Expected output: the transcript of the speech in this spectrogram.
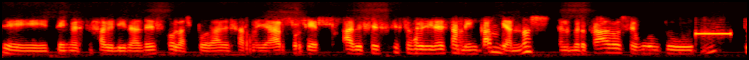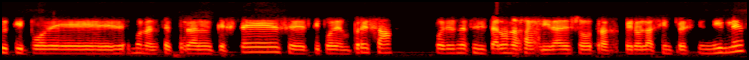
eh, tenga estas habilidades o las pueda desarrollar, porque a veces estas habilidades también cambian, ¿no? El mercado, según tu, tipo de, bueno, el sector en el que estés, el tipo de empresa, puedes necesitar unas habilidades u otras, pero las imprescindibles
